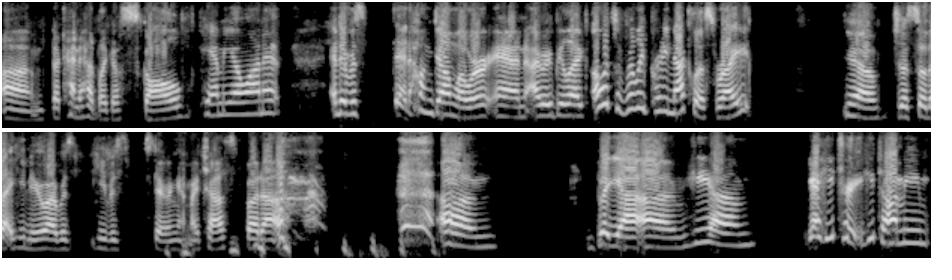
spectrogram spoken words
Um, that kind of had like a skull cameo on it, and it was it hung down lower, and I would be like, "Oh, it's a really pretty necklace, right?" you know, just so that he knew I was he was staring at my chest. But um, um but yeah, um, he um, yeah, he tra- he taught me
